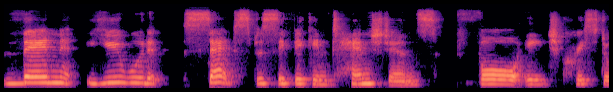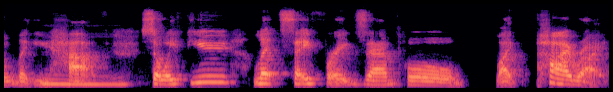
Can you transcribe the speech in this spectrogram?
Then you would set specific intentions for each crystal that you have. Mm. So if you, let's say, for example, like pyrite,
